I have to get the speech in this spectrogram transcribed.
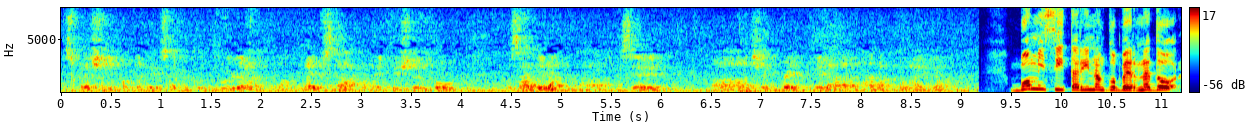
especially pagdating sa agrikultura, uh, livestock, mga fisher folk, masabi lang. ah, kasi, uh, syempre, kailangan ng hanap buhay nyo. Bumisita rin ang gobernador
